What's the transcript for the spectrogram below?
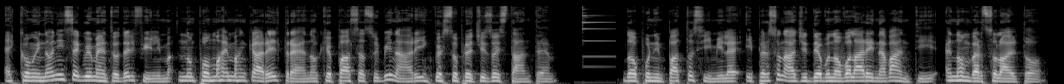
E come in ogni inseguimento del film, non può mai mancare il treno che passa sui binari in questo preciso istante. Dopo un impatto simile, i personaggi devono volare in avanti e non verso l'alto.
